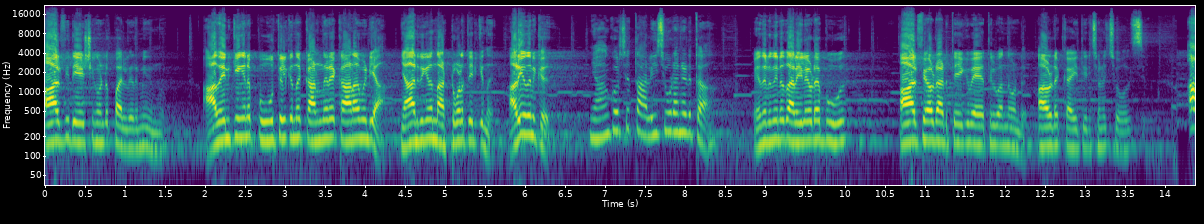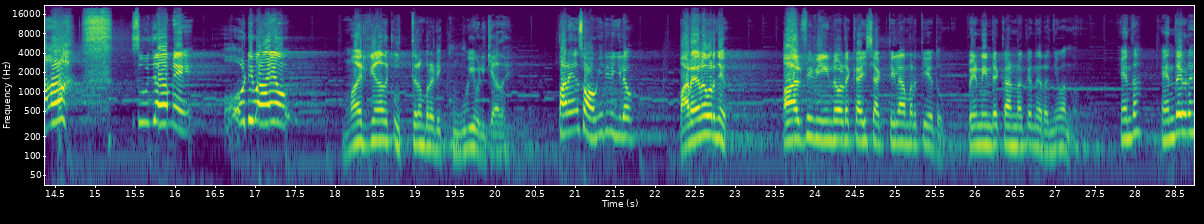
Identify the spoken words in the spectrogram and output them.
ആൽഫി ദേഷ്യം കൊണ്ട് പല്ലിറമി നിന്നു. അതെനിക്കിങ്ങനെ പൂത്തിൽക്കുന്ന കണ്ണിനെ കാണാൻ വേണ്ടിയാ ഞാനിതിങ്ങനെ നട്ടുവളത്തിരിക്കുന്നത് അറിയോ നിനക്ക്? ഞാൻ കുറച്ച് തലയിൽ ചൂടാൻ എടുത്താ. എന്നിട്ട് നിന്റെ തലയിലെവിടെ പൂവ് ആൽഫി അവിടെ അടുത്തേക്ക് വേഗത്തിൽ വന്നുകൊണ്ട് അവളുടെ കൈ തിരിച്ചുകൊണ്ട് ചോദിച്ചു. ആ സുജാമേ ഓടിവായോ മര്യാദയ്ക്ക് ഉത്തരം പറയടി കൂകി വിളിക്കാതെ. പറയാൻ സൗകര്യമില്ലെങ്കിലോ പറയാനോ പറഞ്ഞു? ആൽഫി വീണ്ടും അവളുടെ കൈ ശക്തിയിൽ അമർത്തിയതും പെണ്ണിന്റെ കണ്ണൊക്കെ നിറഞ്ഞു വന്നു. എന്താ? എന്താ ഇവിടെ?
